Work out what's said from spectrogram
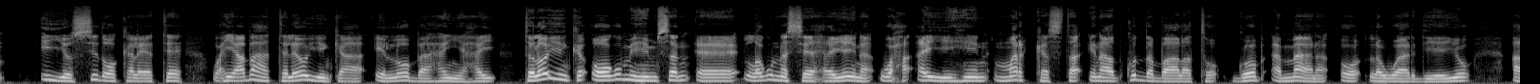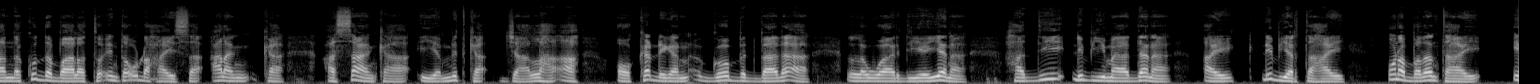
iyo sidoo kaleete waxyaabaha talooyinka ah ee loo baahan yahay talooyinka ugu muhiimsan ee lagu naseexeeyeyna waxa ay yihiin mar kasta inaad ku dabaalato goob ammaana oo la waardiyeeyo. Aadna ku dabaalato inta u dhaxaysa calanka casaanka iyo midka jaallaha ah oo ka dhigan goob badbaado ah la waardiyeeyana haddii dhib yimaadana ay dhib yar tahay una badan tahay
